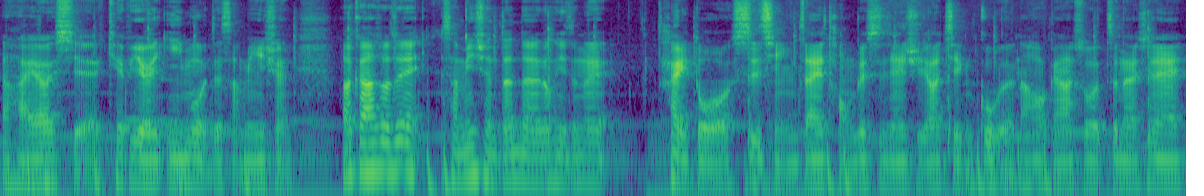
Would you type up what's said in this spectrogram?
然后还要写 KPI emo 的 submission，然后跟他说这 submission 等等的东西真的太多事情在同个时间需要兼顾了，然后我跟他说，真的现在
